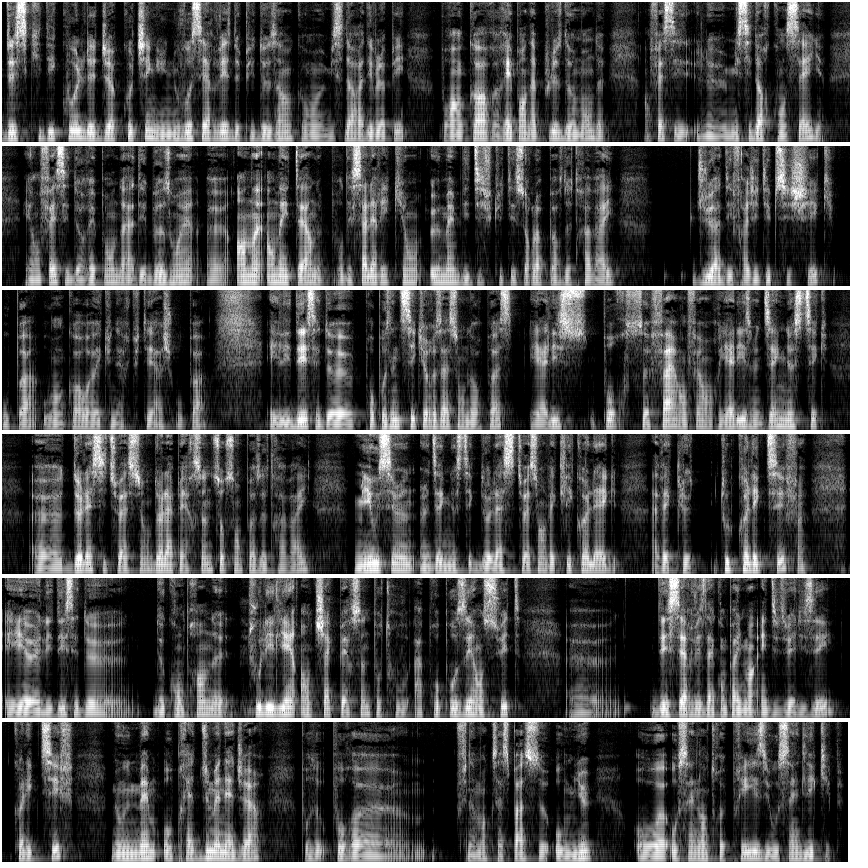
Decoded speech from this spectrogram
De ce qui découle de Job Coaching, un nouveau service depuis deux ans que Missidor a développé pour encore répondre à plus de monde. En fait, c'est le Missidor Conseil. Et en fait, c'est de répondre à des besoins euh, en, interne pour des salariés qui ont eux-mêmes des difficultés sur leur poste de travail, dues à des fragilités psychiques ou pas, ou encore avec une RQTH ou pas. Et l'idée, c'est de proposer une sécurisation de leur poste. Et pour ce faire, en fait, on réalise un diagnostic euh, de la situation de la personne sur son poste de travail mais aussi un, diagnostic de la situation avec les collègues, avec tout le collectif. Et euh, l'idée, c'est de, comprendre tous les liens entre chaque personne pour à proposer ensuite euh, des services d'accompagnement individualisés, collectifs, mais même auprès du manager pour, euh, finalement que ça se passe au mieux au sein de l'entreprise et au sein de l'équipe.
